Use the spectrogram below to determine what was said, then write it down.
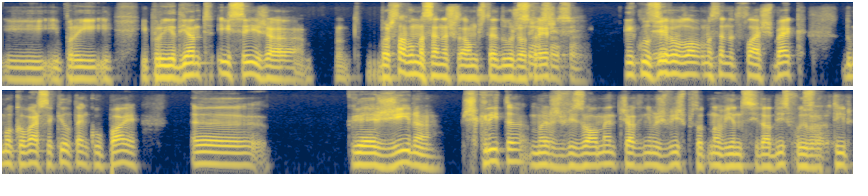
e, e, por aí, e, e por aí adiante, isso aí já pronto, bastava uma cena que estávamos ter duas sim, ou três. Sim, sim. Inclusive, houve lá uma cena de flashback de uma conversa que ele tem com o pai, uh, que é gira, escrita, mas visualmente já tínhamos visto, portanto não havia necessidade disso. Foi repetir,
